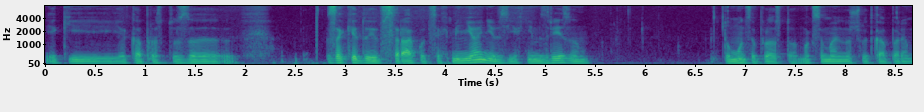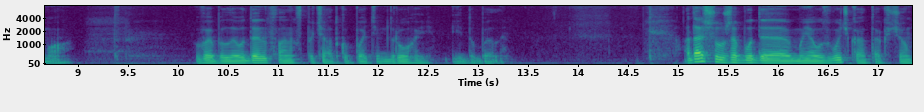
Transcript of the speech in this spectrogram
яка просто за, закидує в сраку цих міньйонів з їхнім зрізом. Тому це просто максимально швидка перемога. Вибили один фланг спочатку, потім другий і добили. А далі вже буде моя озвучка, так що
